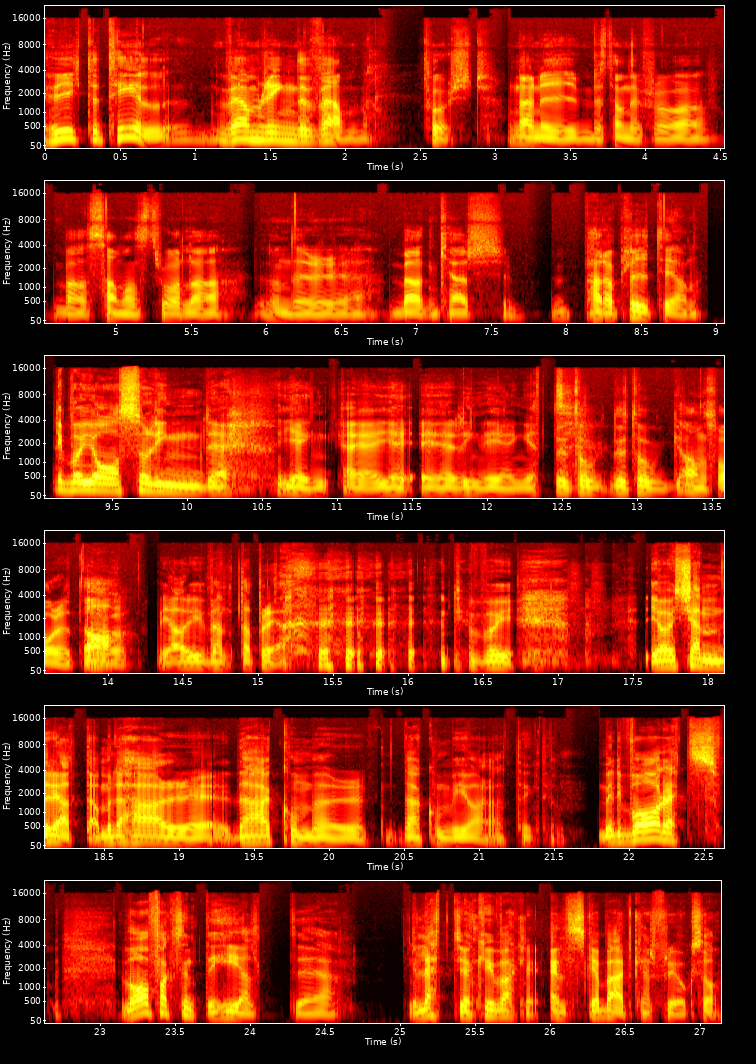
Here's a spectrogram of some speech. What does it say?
Hur gick det till? Vem ringde vem först? När ni bestämde er för att bara sammanstråla under eh, Bad Cash paraplyt igen? Det var jag som ringde, gäng, äh, ringde gänget. Du tog, du tog ansvaret där Ja, men jag hade ju väntat på det. det var ju, jag kände det att ja, men det, här, det, här kommer, det här kommer vi göra, tänkte jag. Men det var rätt, det var faktiskt inte helt eh, lätt. Jag kan ju verkligen älska Bad Cash för det också.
